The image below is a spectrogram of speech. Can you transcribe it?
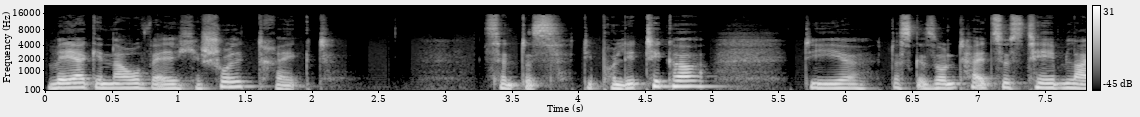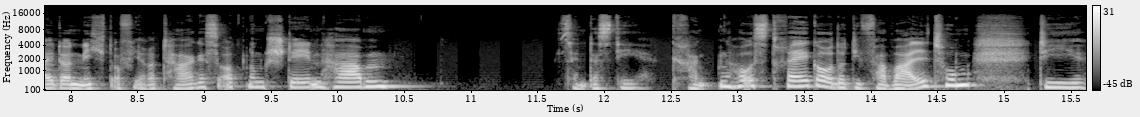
wer genau welche Schuld trägt. Sind es die Politiker, die das Gesundheitssystem leider nicht auf ihrer Tagesordnung stehen haben? Sind es die Krankenhausträger oder die Verwaltung, die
